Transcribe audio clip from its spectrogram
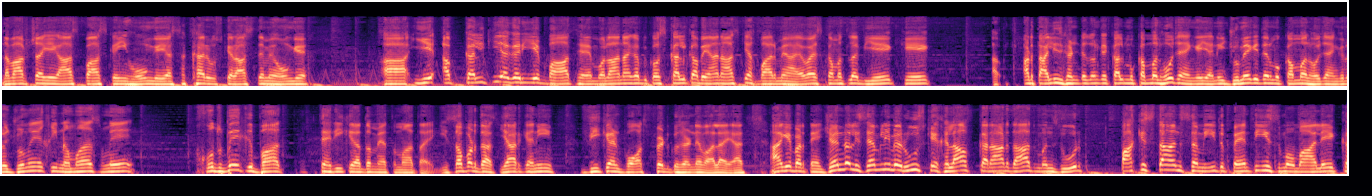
नवाबशाह के आसपास कहीं होंगे या सखर उसके रास्ते में होंगे आ, ये अब कल की अगर ये बात है मौलाना का बिकॉज़ कल का बयान आज के अखबार में आया हुआ इसका मतलब ये कि अड़तालीस घंटे तो उनके कल मुकम्मल हो जाएँगे यानी जुमे के दिन मुकम्मल हो जाएँगे तो जुमे की नमाज़ में खुतबे के बाद तहरीक आदम एतमाद आएगी। ज़बरदस्त यार यानी वीकेंड बहुत फिट गुजरने वाला है यार। आगे बढ़ते हैं। जनरल असेंबली में रूस के खिलाफ करारदाद मंजूर पाकिस्तान समेत पैंतीस ममालिक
